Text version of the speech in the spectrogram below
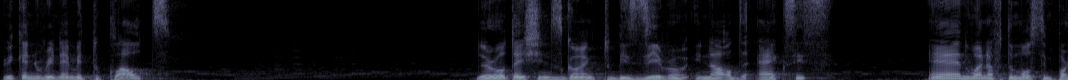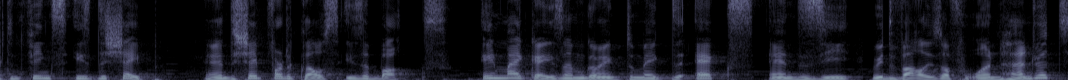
We can rename it to Clouds. The rotation is going to be 0 in all the axes and one of the most important things is the shape and the shape for the clouds is a box. In my case I'm going to make the X and Z with values of 100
